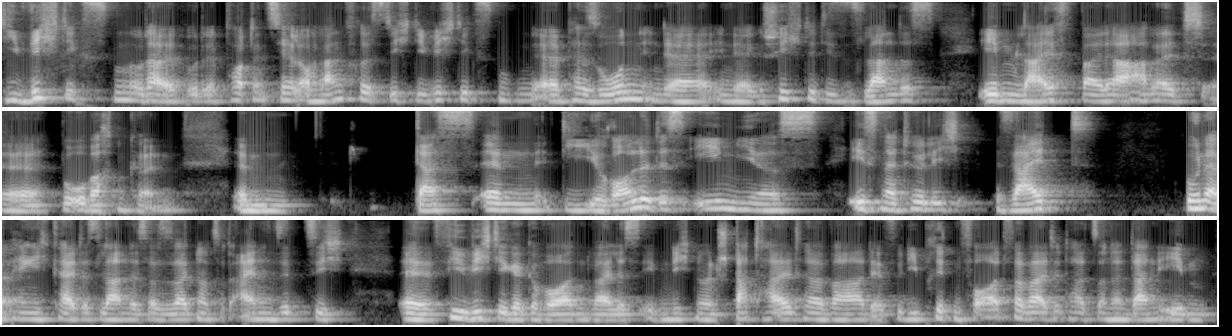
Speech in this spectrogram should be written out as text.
die wichtigsten oder, oder potenziell auch langfristig die wichtigsten äh, Personen in der, in der Geschichte dieses Landes eben live bei der Arbeit äh, beobachten können. Ähm, dass ähm, die Rolle des Emirs ist natürlich seit Unabhängigkeit des Landes, also seit 1971, äh, viel wichtiger geworden, weil es eben nicht nur ein Statthalter war, der für die Briten vor Ort verwaltet hat, sondern dann eben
